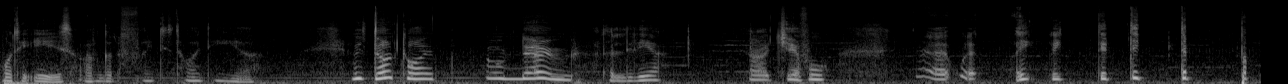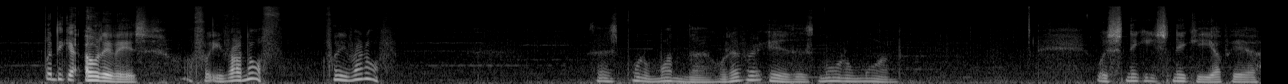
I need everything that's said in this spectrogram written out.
What it is, I haven't got the faintest idea. And it's dark time. Oh no. Hello Lydia. Alright, cheerful. Uh, wait, wait, did, did, did, where did he get? Oh, there he is. I thought he ran off. I thought he ran off. There's more than one though. Whatever it is, there's more than one. We're sneaky sneaky up here.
